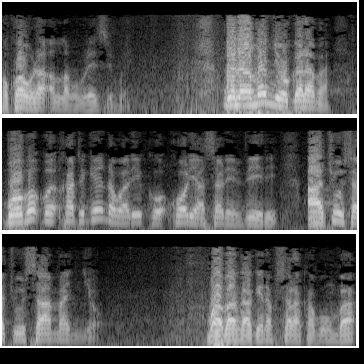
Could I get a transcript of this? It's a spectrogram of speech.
okwawula allah mu bulezi bwe. Gano amannyo ogalaba kati genda wali kooli asala enviiri akyusakyusa amannyo bw'aba nga agenda kusala kabumba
